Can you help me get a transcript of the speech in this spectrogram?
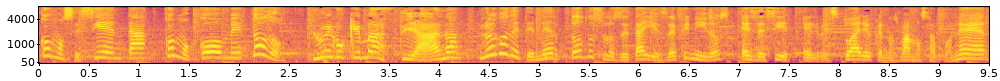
cómo se sienta, cómo come, todo. Luego, ¿qué más, tía Ana? Luego de tener todos los detalles definidos, es decir, el vestuario que nos vamos a poner,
